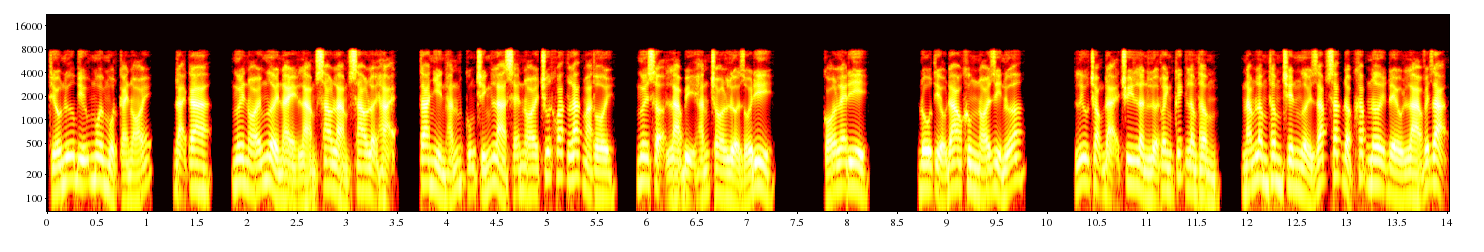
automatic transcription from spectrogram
Thiếu nữ bĩu môi một cái nói, đại ca, ngươi nói người này làm sao làm sao lợi hại ta nhìn hắn cũng chính là sẽ nói chút khoác lác mà thôi, ngươi sợ là bị hắn cho lừa dối đi. Có lẽ đi. Đồ tiểu đao không nói gì nữa. Lưu trọng đại truy lần lượt oanh kích lâm thầm, nắm lâm thâm trên người giáp sắc đập khắp nơi đều là vết dạn,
